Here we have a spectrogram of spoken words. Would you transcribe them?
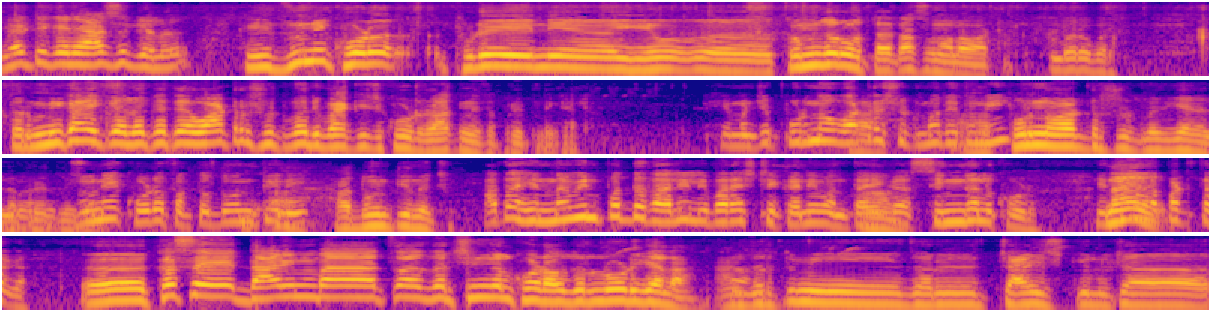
या ठिकाणी असं केलं की जुनी खोड थोडी ने- हे, अं, कमजोर होतात असं मला वाटलं. बरोबर. तर मी काय केलं की त्या वॉटर शूटमध्ये बाकीची खोड राखण्याचा प्रयत्न केला. हे म्हणजे पूर्ण वॉटर शूटमध्ये तुम्ही पूर्ण वॉटर शूटमध्ये घेण्याचा प्रयत्न केला. जुने खोड फक्त दोन तीन आहे. हा दोन तीनच आता हे नवीन पद्धत आलेली बऱ्याच ठिकाणी म्हणताय का सिंगल खोड. हे नाही. तुम्हाला पटतं का? अं, कसं आहे डाळिंबाचा जर सिंगल खोडावर जर लोड गेला आणि जर तुम्ही जर चाळीस किलोच्या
